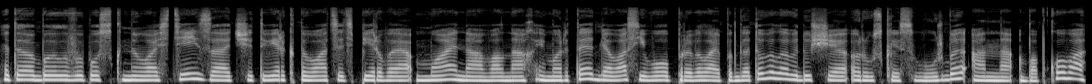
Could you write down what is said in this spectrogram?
Это был выпуск новостей за четверг, 21 мая на волнах МРТ. Для вас его провела и подготовила ведущая русской службы Анна Бабкова.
